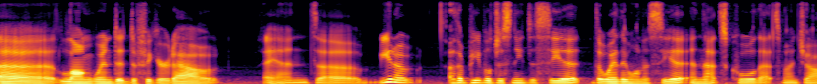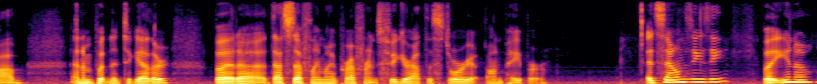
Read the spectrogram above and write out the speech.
uh, long-winded to figure it out. And uh, you know, other people just need to see it the way they want to see it, and that's cool. That's my job, and I'm putting it together. But uh, that's definitely my preference. Figure out the story on paper. It sounds easy, but you know,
